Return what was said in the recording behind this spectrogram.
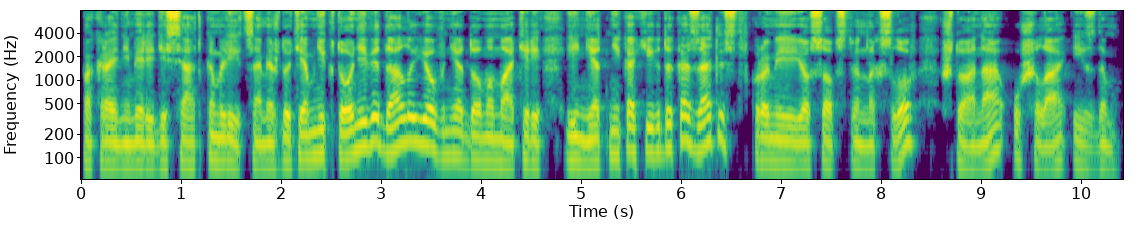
по крайней мере, десятком лиц, а между тем никто не видал ее вне дома матери, и нет никаких доказательств, кроме ее собственных слов, что она ушла из дому.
